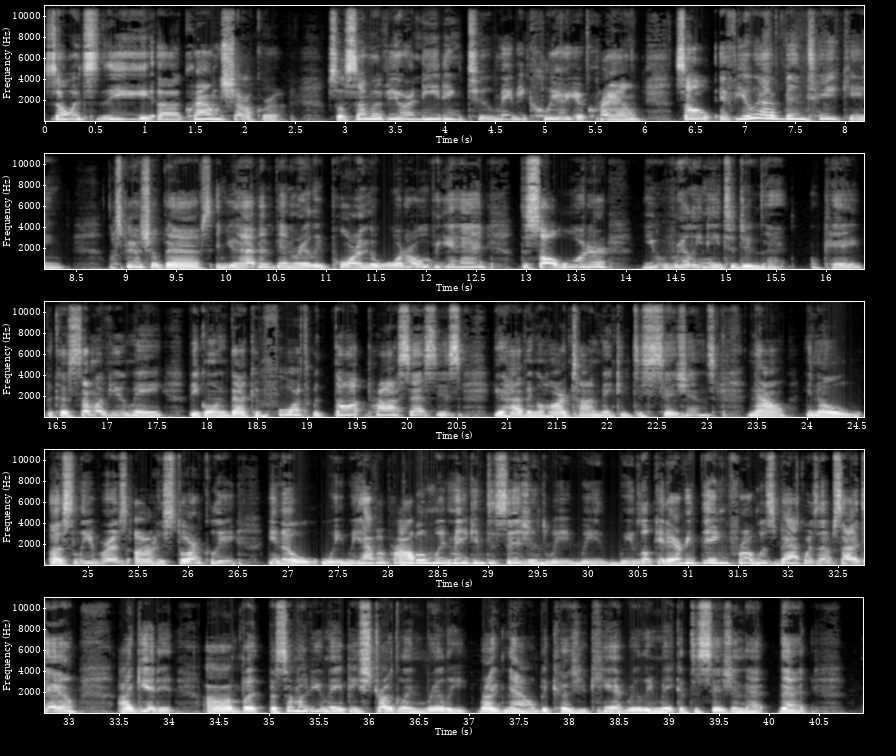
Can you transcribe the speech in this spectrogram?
so it's the uh, crown chakra. So some of you are needing to maybe clear your crown. So if you have been taking spiritual baths and you haven't been really pouring the water over your head, the salt water, you really need to do that okay? Because some of you may be going back and forth with thought processes. You're having a hard time making decisions. Now, you know, us Libras are historically, you know, we, we have a problem with making decisions. We, we, we look at everything frontwards, backwards, upside down. I get it. Um, but, but some of you may be struggling really right now because you can't really make a decision that, that,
